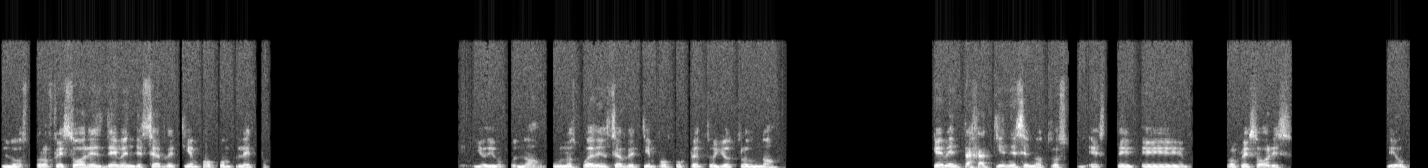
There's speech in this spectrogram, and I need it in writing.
los profesores deben de ser de tiempo completo. Yo digo, pues no, unos pueden ser de tiempo completo y otros no. ¿Qué ventaja tienes en otros este, eh, profesores? Digo,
